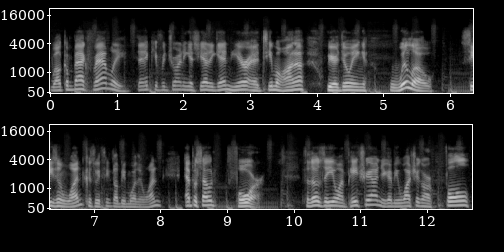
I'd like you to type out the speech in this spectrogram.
Welcome back, family. Thank you for joining us yet again here at Team Ohana. We are doing Willow season one because we think there'll be more than one. Episode four. For those of you on Patreon, you're going to be watching our full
